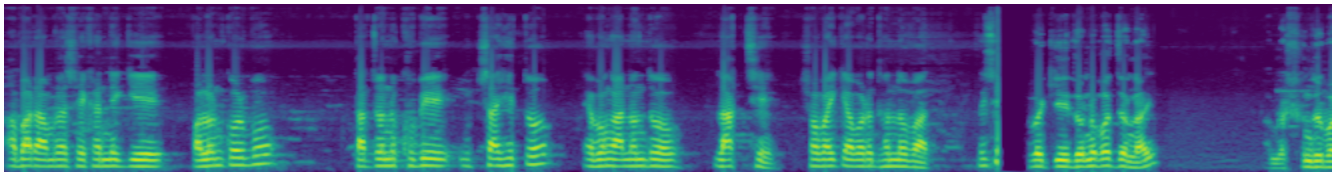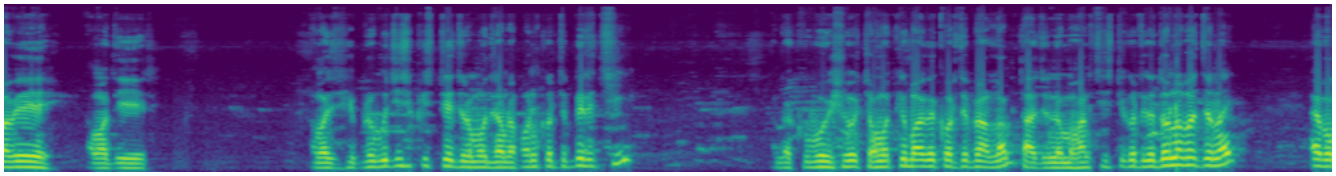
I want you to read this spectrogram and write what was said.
আবার আমরা সেখানে গিয়ে পালন করব। তার জন্য খুবই উৎসাহিত এবং আনন্দ লাগছে। সবাইকে আবারও ধন্যবাদ। সবাইকে ধন্যবাদ জানাই। আমরা সুন্দরভাবে আমাদের আমাদের প্রভু যীশু খ্রিস্টের জন্মদিন আমরা পালন করতে পেরেছি। আমরা খুবই চমৎকারভাবে করতে পারলাম। তার জন্য মহান সৃষ্টিকর্তাকে ধন্যবাদ জানাই এবং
